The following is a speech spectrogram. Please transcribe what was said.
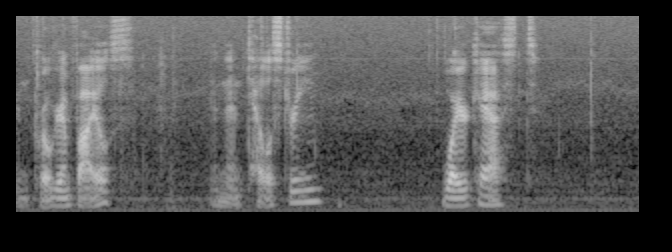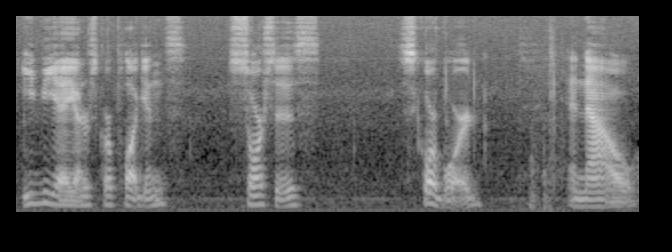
and program files, and then Telestream, Wirecast, EVA underscore plugins, sources, scoreboard, and now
